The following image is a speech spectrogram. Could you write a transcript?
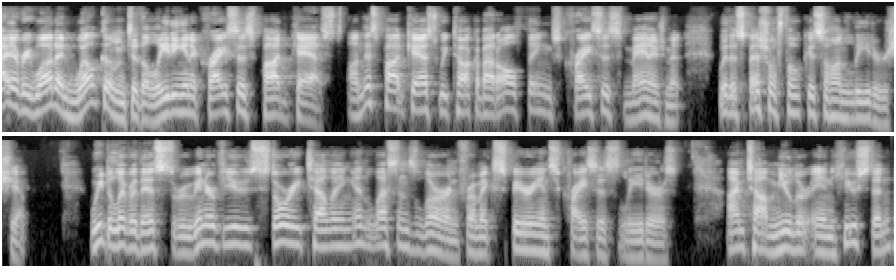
Hi, everyone, and welcome to the Leading in a Crisis podcast. On this podcast, we talk about all things crisis management with a special focus on leadership. We deliver this through interviews, storytelling, and lessons learned from experienced crisis leaders. I'm Tom Mueller in Houston.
